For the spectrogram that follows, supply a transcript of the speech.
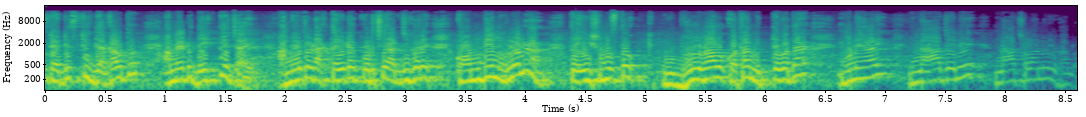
স্ট্যাটিস্টিক দেখাও তো, আমরা একটু দেখতে চাই। আমিও তো ডাক্তারিটা করছি, আর জি করে কম দিন হলো না, তো এই সমস্ত ভুলভাল কথা, মিথ্যে কথা মনে হয় না জেনে, না ছড়ানোই ভালো।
